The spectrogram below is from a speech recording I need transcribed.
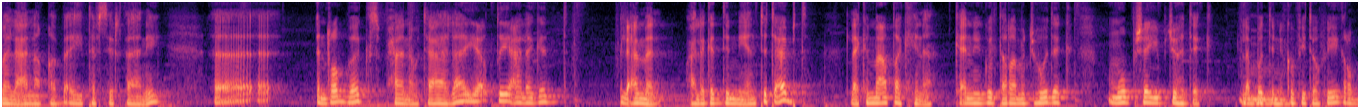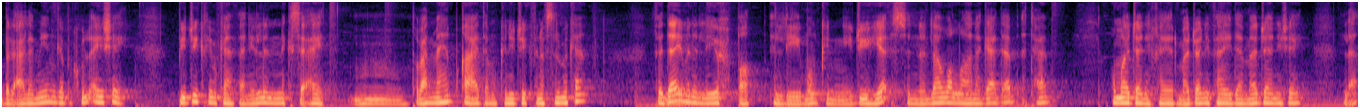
ما له علاقة بأي تفسير ثاني. آه إن ربك سبحانه وتعالى يعطي على قد العمل على قد إني أنت تعبت لكن ما أعطاك هنا. كانه يقول ترى مجهودك مو بشيء بجهدك. لابد إن يكون في توفيق رب العالمين قبل كل أي شيء. بيجيك في مكان ثاني لأنك سعيت. طبعا ما هي بقاعدة ممكن يجيك في نفس المكان. فدائما اللي يحبط اللي ممكن يجيه يأس إنه لا والله أنا قاعد أتعب. وما جاني خير ما جاني فائده ما جاني شيء. لا.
